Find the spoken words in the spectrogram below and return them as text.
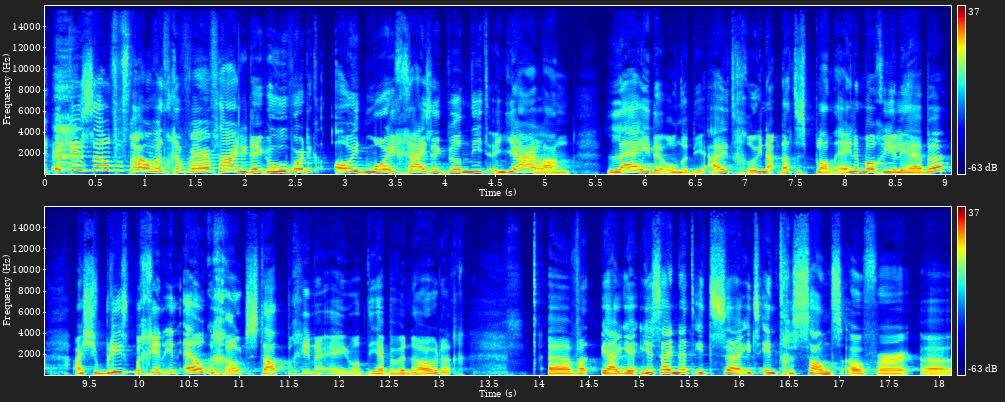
ik ken zoveel vrouwen met geverfd haar die denken: hoe word ik ooit mooi grijs? Ik wil niet een jaar lang lijden onder die uitgroei. Nou, dat is plan 1. Dat mogen jullie hebben. Alsjeblieft, begin in elke grote stad. Begin er één, want die hebben we nodig. Eh, wat, ja, je, je zei net iets, eh, iets interessants over, eh,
